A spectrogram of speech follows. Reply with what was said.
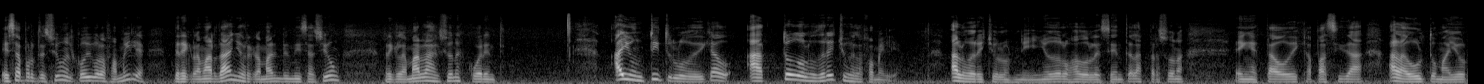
esa protección en el Código de la Familia, de reclamar daños, reclamar indemnización, reclamar las acciones coherentes. Hay un título dedicado a todos los derechos de la familia a los derechos de los niños, de los adolescentes, a las personas en estado de discapacidad, al adulto mayor.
